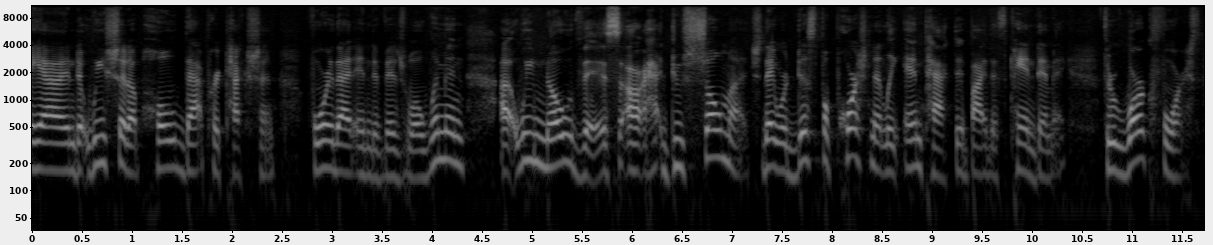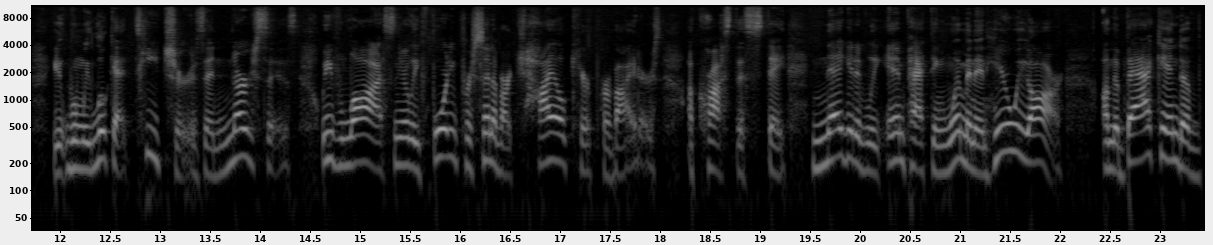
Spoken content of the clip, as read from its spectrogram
and we should uphold that protection for that individual. Women, uh, we know this, are, do so much. They were disproportionately impacted by this pandemic through workforce. When we look at teachers and nurses, we've lost nearly 40% of our child care providers across this state, negatively impacting women. And here we are on the back end of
